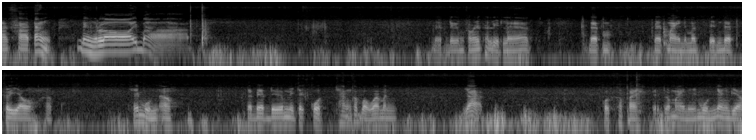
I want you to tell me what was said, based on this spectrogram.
ราคาตั้งหนึ่งร้อยบาท แบบเดิมเขาไม่ผลิตแล้ว แบบแบบใหม่เนี่ยมันเป็นแบบเกลียวครับ ใช้หมุนเอา แต่แบบเดิมเนี่ยจะกดช่างเขาบอกว่ามันยาก กดเข้าไป แต่ตัวใหม่นี้หมุนอย่างเดียว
